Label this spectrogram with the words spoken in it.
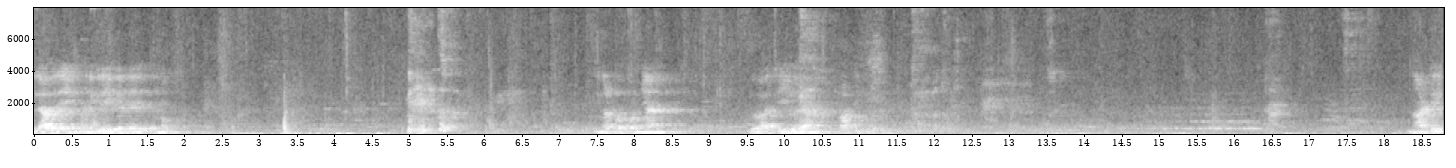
എല്ലാവരെയും അനുഗ്രഹിക്കട്ടെ എന്നും. നിങ്ങൾക്കൊപ്പം ഞാൻ ദുവാ ചെയ്യുകയാണ് പ്രാർത്ഥിക്കുന്നത്. നാട്ടിൽ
